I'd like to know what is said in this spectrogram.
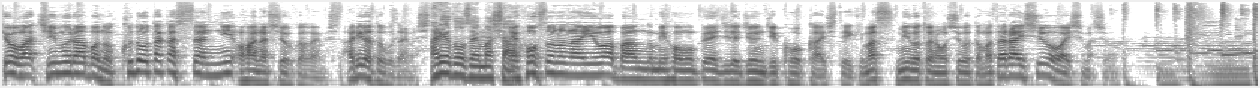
今日はチームラボの工藤隆さんにお話を伺いました。ありがとうございました。ありがとうございました。放送の内容は番組ホームページで順次公開していきます。見事なお仕事また来週お会いしましょう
